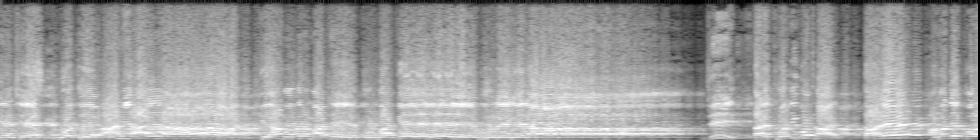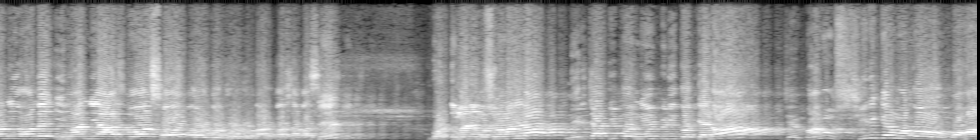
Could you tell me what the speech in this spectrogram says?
গেছিস, অতএব আমি কিয়ামতের মাঠে তোমাকে ভুলে গেলাম। জি, তাহলে ক্ষতি কোথায়? তাহলে আমাদের করণীয় হবে ইমান নিয়ে আসব, সৎ কর্ম করব। তার পাশাপাশি বর্তমানে মুসলমানেরা নির্যাতিত, নিপীড়িত কেন? যে মানুষ শিরিকের মতো মহা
